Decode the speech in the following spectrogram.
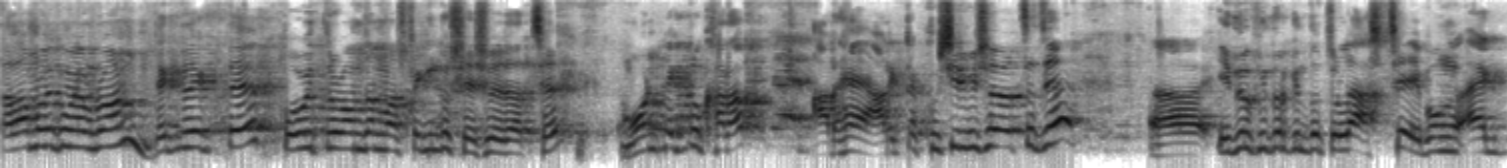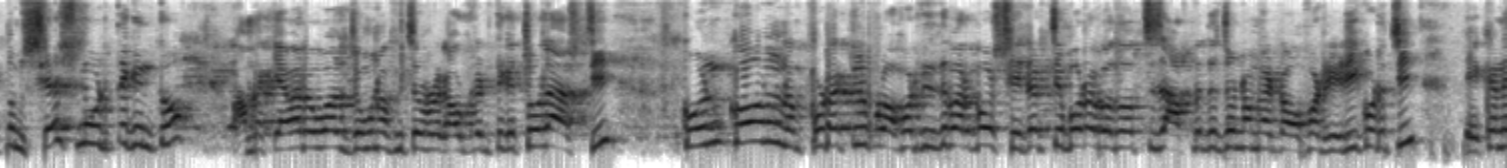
সালাম আলাইকুম এভরিওয়ান দেখতে দেখতে পবিত্র রমজান মাসটা কিন্তু শেষ হয়ে যাচ্ছে। মনটা একটু খারাপ। আর হ্যাঁ আরেকটা খুশির বিষয় হচ্ছে যে ঈদ উল ফিতর কিন্তু চলে আসছে এবং একদম শেষ মুহূর্তে কিন্তু আমরা camera wall Jamuna future park outlet থেকে চলে আসছি। কোন কোন প্রোডাক্টের উপর অফার দিতে পারব সেটার চেয়ে বড় কথা হচ্ছে যে আপনাদের জন্য আমরা একটা অফার রেডি করেছি। এখানে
